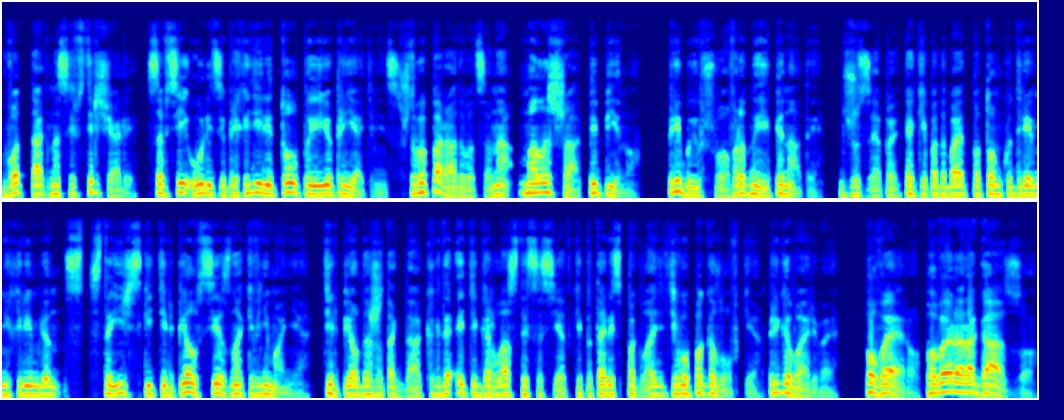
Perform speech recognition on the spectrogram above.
Вот так нас и встречали. Со всей улицы приходили толпы ее приятельниц, чтобы порадоваться на малыша Пепино, прибывшего в родные пенаты. Джузеппе, как и подобает потомку древних римлян, стоически терпел все знаки внимания. Терпел даже тогда, когда эти горластые соседки пытались погладить его по головке, приговаривая «Поверо, поверо рагаззо».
